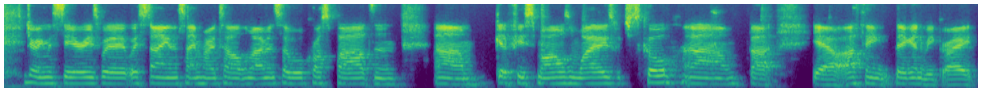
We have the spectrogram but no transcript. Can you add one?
during the series we're we're staying in the same hotel at the moment, so we'll cross paths and um, get a few smiles and waves, which is cool. Um, but yeah, I think they're going to be great.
